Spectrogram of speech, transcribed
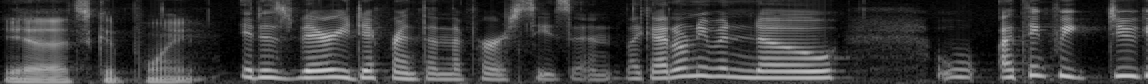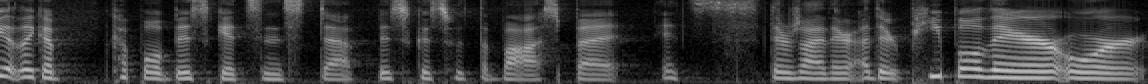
Yeah, that's a good point. it is very different than the first season. Like I don't even know. I think we do get like a couple of biscuits and stuff, biscuits with the boss, but it's there's either other people there or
